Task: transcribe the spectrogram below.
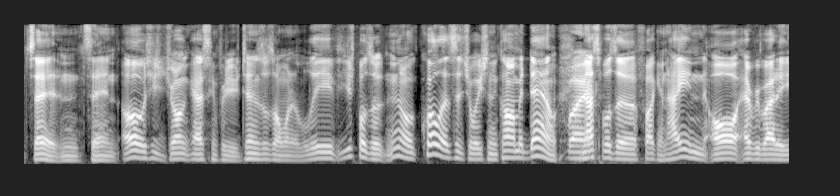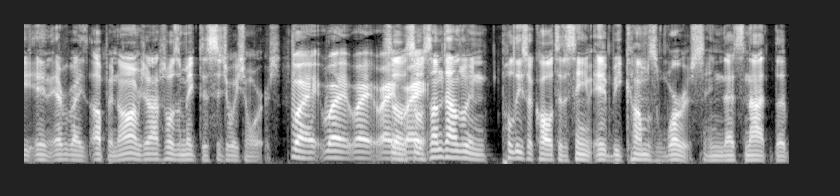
said and saying, oh, she's drunk, asking for utensils, I want to leave. You're supposed to, you know, quell that situation and calm it down. Right. You're not supposed to fucking heighten all everybody and everybody's up in arms. You're not supposed to make the situation worse. Right, right, right, right, so, right. so sometimes when police are called to the scene, it becomes worse, and that's not the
